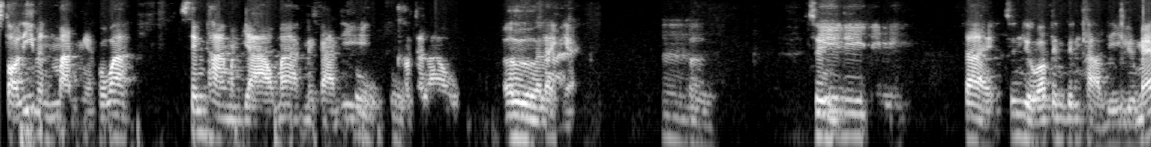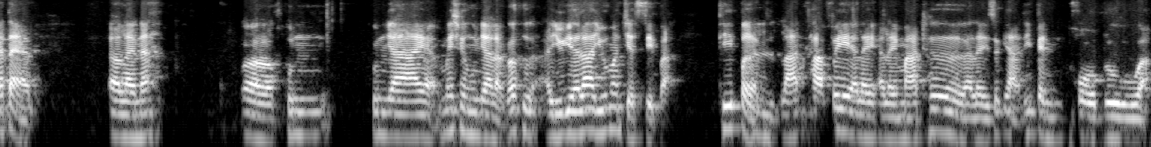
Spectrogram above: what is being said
story มันมันเนี่ยเพราะว่าเส้นทางมันยาวมากในการที่ถูกถูกเขาจะเล่า เอออะไรเงี้ยอืมเออซึ่งดีดีดีใช่ซึ่งถือว่าเป็นเป็นข่าวดีหรือแม้แต่อะไรนะเอ่อคุณคุณยายอะไม่ใช่คุณยายหรอกก็คืออายุเยอะแล้วอายุมันเจ็ดสิบอะ ที่เปิดร้านคาเฟ่อะไรอะไร Mother อะไรสักอย่างที่เป็น cold brew อะ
